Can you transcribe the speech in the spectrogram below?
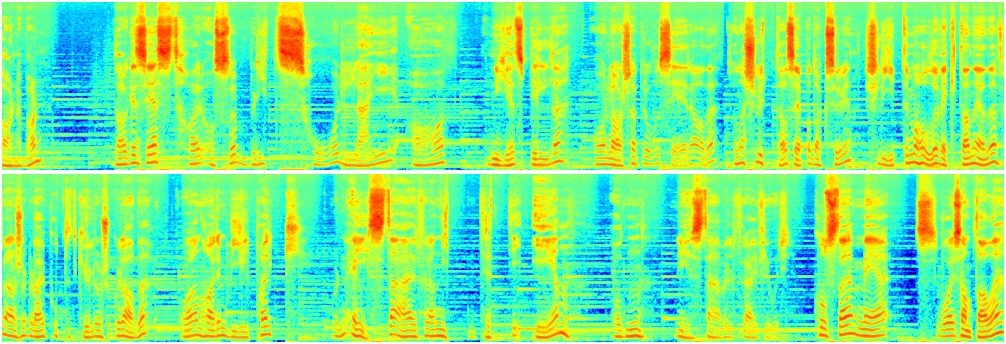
barnebarn. Dagens gjest har også blitt så lei av nyhetsbildet og lar seg provosere av det. Så han har slutta å se på Dagsrevyen. Sliter med å holde vekta nede, for han er så glad i potetgull og sjokolade. Og han har en bilpark hvor den eldste er fra 1931, og den nyeste er vel fra i fjor. Kos deg med vår samtale.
